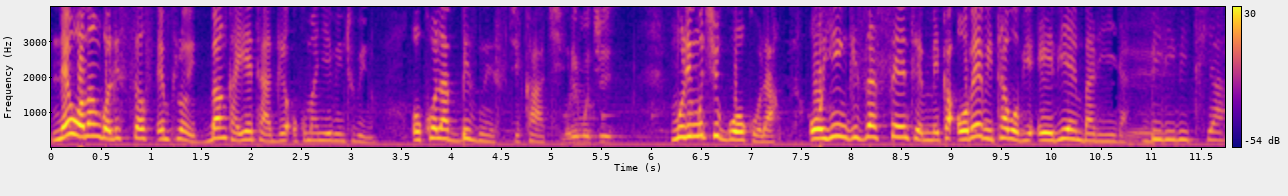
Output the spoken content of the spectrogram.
Naye woba ngaoli self employed banka yeetaaga okumanya ebintu bino. Okola business muki mulimu ki? Gwokola? Oyingiza sente mmeka oba ebitabo byo ebyembalirira? Biri bitya?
